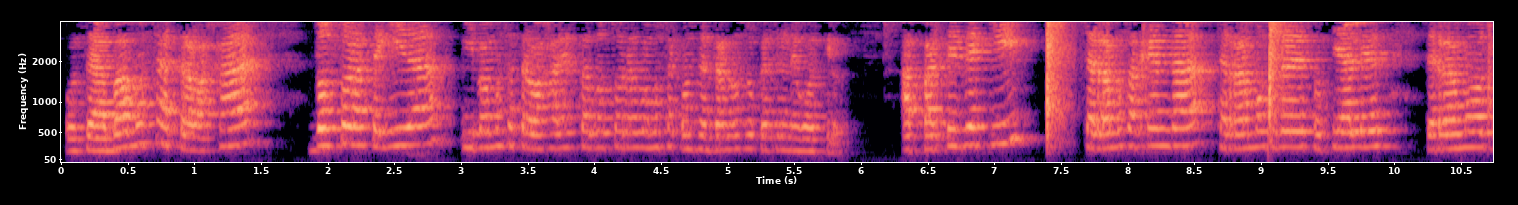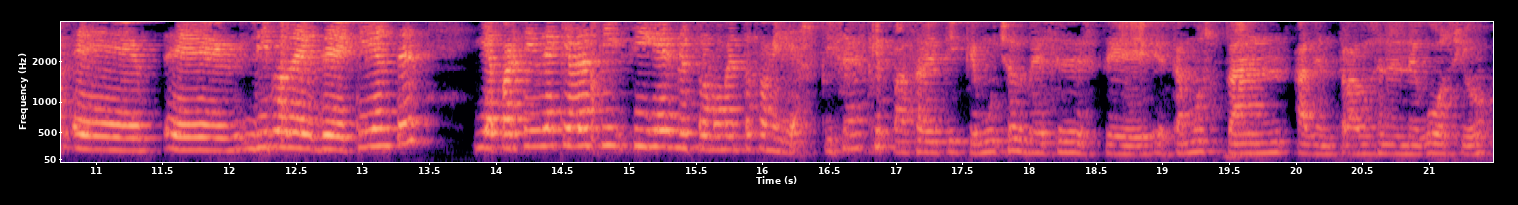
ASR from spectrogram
O sea, vamos a trabajar dos horas seguidas y vamos a trabajar estas dos horas, vamos a concentrarnos en lo que es el negocio. A partir de aquí, cerramos agenda, cerramos redes sociales, cerramos eh, eh, libro de, de clientes y a partir de aquí ahora sí sigue nuestro momento familiar. ¿Y sabes qué pasa, Betty? Que muchas veces este, estamos tan adentrados en el negocio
